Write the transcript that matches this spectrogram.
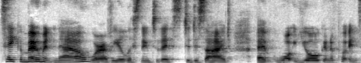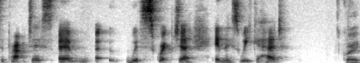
take a moment now, wherever you're listening to this, to decide um, what you're going to put into practice um, uh, with scripture in this week ahead. Great.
